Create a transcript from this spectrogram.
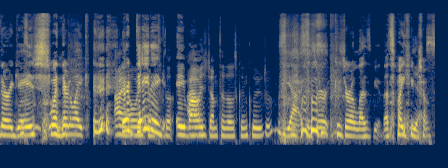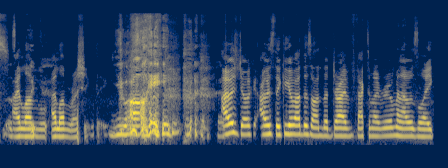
they're engaged when they're like I they're dating. the- Ava. I always jump to those conclusions. yeah, because you're because you're a lesbian. That's why you jump. yes, those I love. I love rushing things. you, Holly. I was joking. I was thinking about this on the drive back to my room, and I was like,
